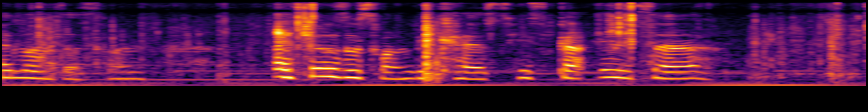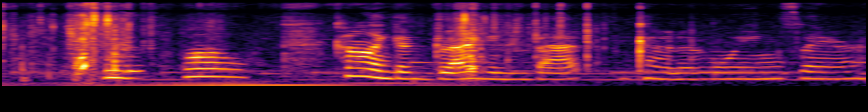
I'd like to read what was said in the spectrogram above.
I love this one. I chose this one because he's got his, uh, his, well, kind of like a dragon bat kind of wings there.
